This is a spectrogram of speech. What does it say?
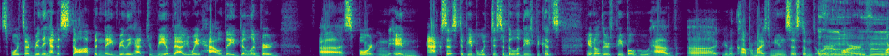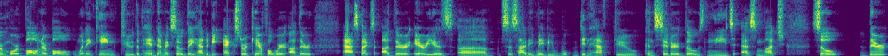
sports that really had to stop and they really had to reevaluate how they delivered uh, sport and, and access to people with disabilities because you know there's people who have uh, you know compromised immune systems or mm-hmm, are mm-hmm. are more vulnerable when it came to the pandemic so they had to be extra careful where other aspects, other areas of society maybe didn't have to consider those needs as much. So there,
